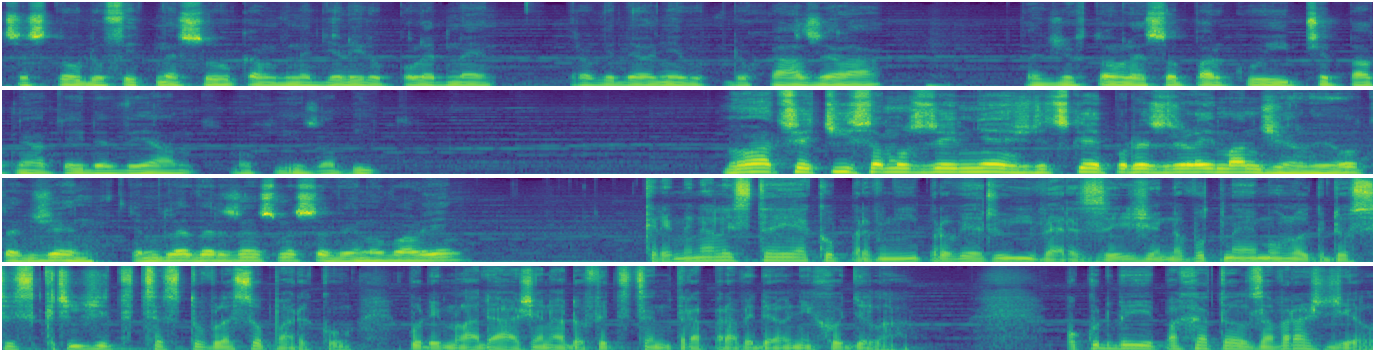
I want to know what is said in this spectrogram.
cestou do fitnessu, kam v neděli dopoledne pravidelně docházela, takže v tom lesoparku jí přepad nějaký deviant, mohl ji zabít. No a třetí samozřejmě vždycky je podezřelý manžel, jo? takže těmhle verzem jsme se věnovali. Kriminalisté jako první prověřují verzi, že Novotné mohl kdosi skřížit cestu v lesoparku, kudy mladá žena do fit centra pravidelně chodila. Pokud by ji pachatel zavraždil,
